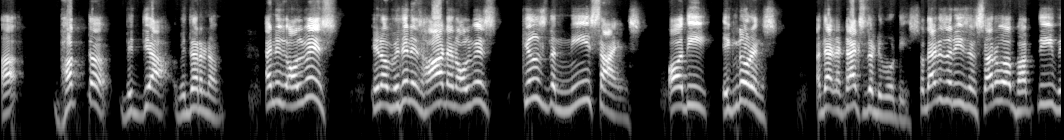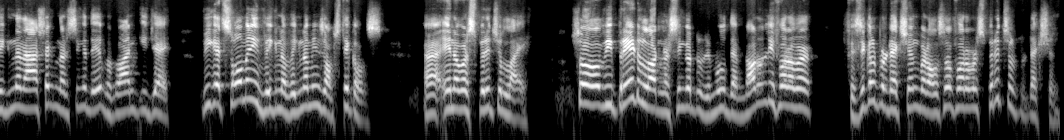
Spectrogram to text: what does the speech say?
Uh, Bhakta Vidya Vidaranam, and is always, you know, within his heart and always kills the knee signs or the ignorance that attacks the devotees. So that is the reason. Sarva Bhakti Vigna Nashak Narsingadev Bhagwan Ki Jai. We get so many Vigna. Vigna means obstacles uh, in our spiritual life. So we pray to Lord Narsingha to remove them, not only for our physical protection, but also for our spiritual protection.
